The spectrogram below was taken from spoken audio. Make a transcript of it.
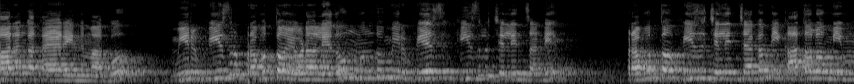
భారంగా తయారైంది మాకు. మీరు ఫీజులు ప్రభుత్వం ఇవ్వడం లేదు. ముందు మీరు ఫీజు ఫీజులు చెల్లించండి. ప్రభుత్వం ఫీజు చెల్లించాక మీ ఖాతాలో మేము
